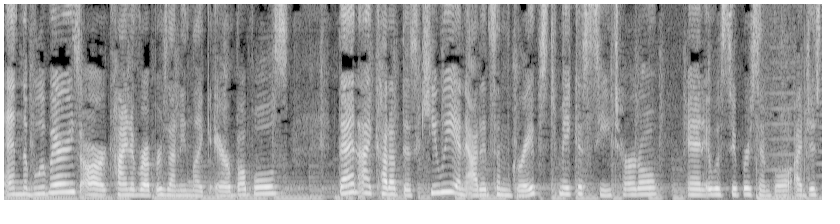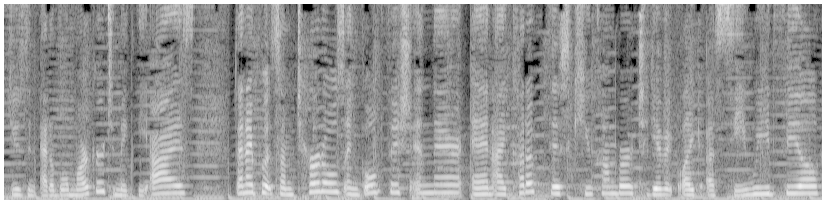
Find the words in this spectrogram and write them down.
and the blueberries are kind of representing like air bubbles. Then I cut up this kiwi and added some grapes to make a sea turtle, and it was super simple. I just used an edible marker to make the eyes. Then I put some turtles and goldfish in there, and I cut up this cucumber to give it like a seaweed feel.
